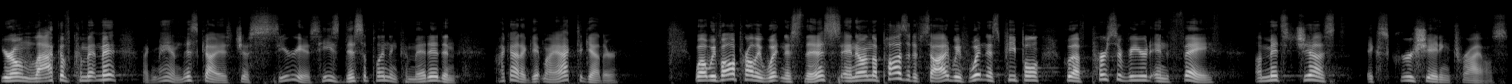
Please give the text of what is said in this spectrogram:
your own lack of commitment. Like, man, this guy is just serious. He's disciplined and committed, and I got to get my act together. Well, we've all probably witnessed this. And on the positive side, we've witnessed people who have persevered in faith amidst just excruciating trials,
